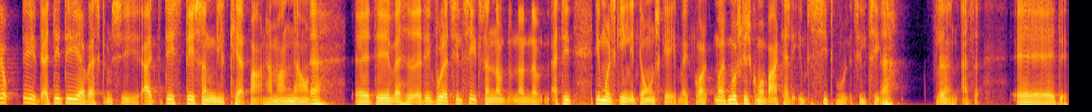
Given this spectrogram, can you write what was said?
jo, det, det, det er, hvad skal man sige, ej, det, det er sådan lidt kært barn, har mange navne. Ja. Øh, det, hvad hedder det, volatilitet, når, når, når, at det, det er måske egentlig dogenskab. Måske skulle man bare kalde det implicit volatilitetsfladen. Ja. Altså, øh, det,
